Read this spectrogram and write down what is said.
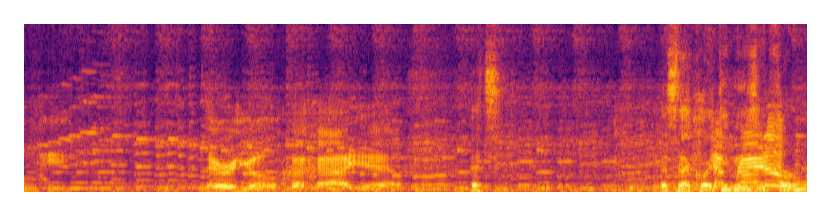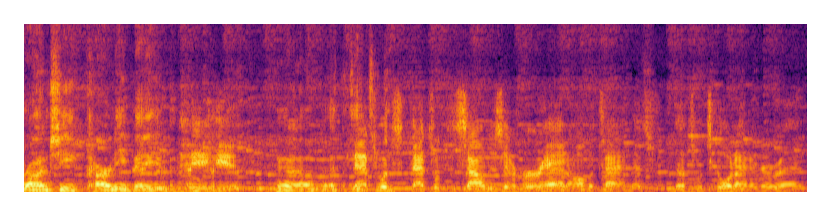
there we go. yeah. That's that's not quite the Jump right music up. for raunchy Carney babe. You know, It- it- that's what's that's what the sound is in her head all the time. That's that's what's going on in her head.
